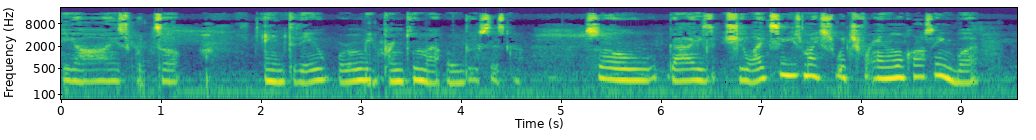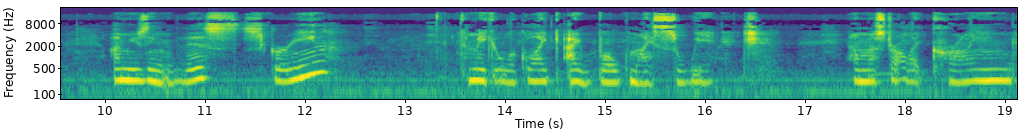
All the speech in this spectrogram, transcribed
Hey guys, what's up? And today we're gonna be pranking my older sister. So guys, she likes to use my Switch for Animal Crossing, but I'm using this screen to make it look like I broke my Switch. I'm gonna start like crying.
